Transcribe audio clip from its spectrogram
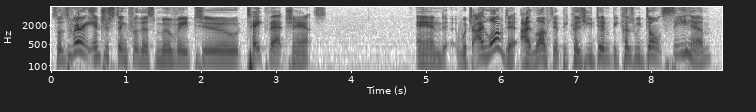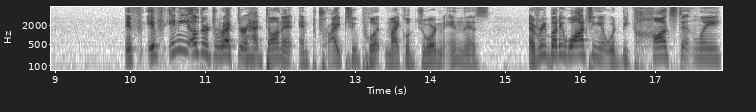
So it's very interesting for this movie to take that chance. And which I loved it. I loved it because you didn't because we don't see him. If if any other director had done it and tried to put Michael Jordan in this, everybody watching it would be constantly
